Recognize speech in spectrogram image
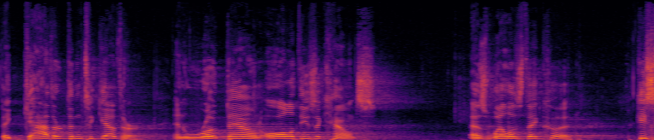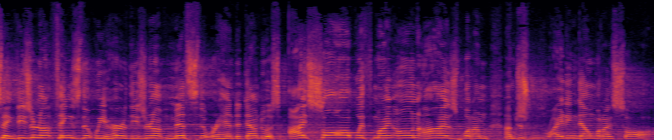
They gathered them together and wrote down all of these accounts as well as they could. He's saying these are not things that we heard, these are not myths that were handed down to us. I saw with my own eyes what I'm, I'm just writing down what I saw.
